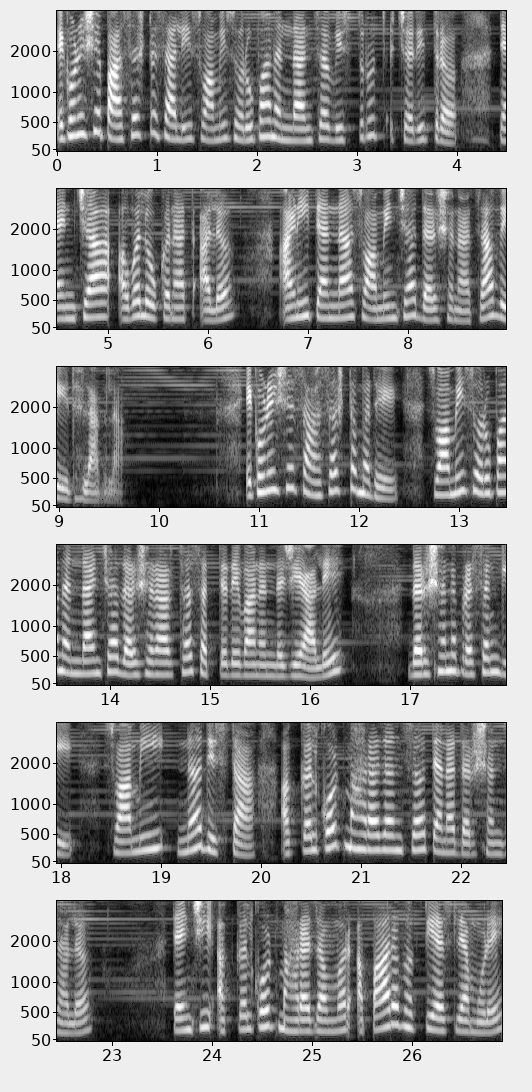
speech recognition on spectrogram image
एकोणीसशे पासष्ट साली स्वामी स्वरूपानंदांचं विस्तृत चरित्र त्यांच्या अवलोकनात आलं आणि त्यांना स्वामींच्या दर्शनाचा वेध लागला. एकोणीसशे सहासष्टमध्ये स्वामी स्वरूपानंदांच्या दर्शनार्थ सत्यदेवानंदजी आले. दर्शनप्रसंगी स्वामी न दिसता अक्कलकोट महाराजांचं त्यांना दर्शन झालं. त्यांची अक्कलकोट महाराजांवर अपार भक्ती असल्यामुळे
